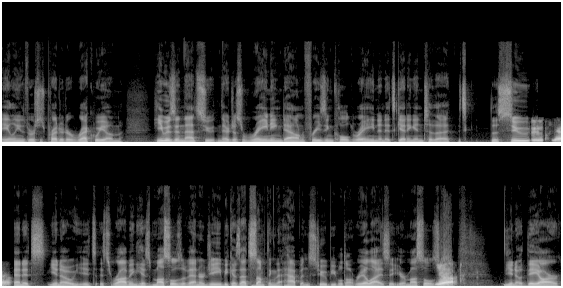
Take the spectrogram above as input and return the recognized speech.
Aliens versus Predator Requiem, he was in that suit, and they're just raining down freezing cold rain, and it's getting into the it's the suit, yeah. and it's you know it's it's robbing his muscles of energy because that's something that happens too. People don't realize that your muscles, yeah, are, you know, they are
